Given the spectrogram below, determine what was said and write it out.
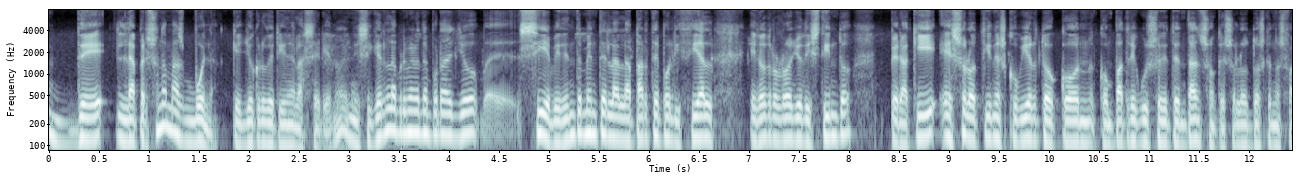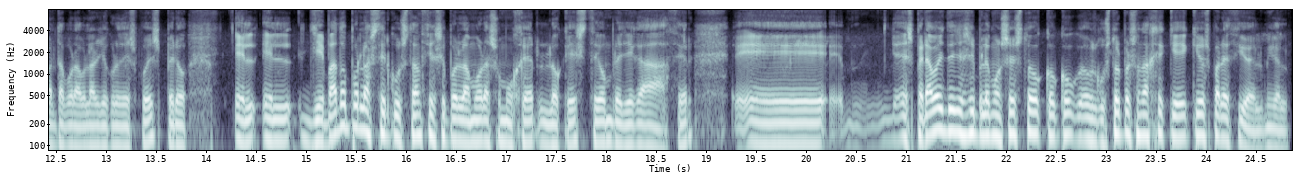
de la persona más buena que yo creo que tiene la serie, ¿no? ni siquiera en la primera temporada yo, eh, sí, evidentemente la, la, parte policial, el otro rollo distinto, pero aquí eso lo tienes cubierto con, con Patrick Wilson y Tentanson, que son los dos que nos falta por hablar yo creo después, pero el, el, llevado por las circunstancias y por el amor a su mujer, lo que este hombre llega a hacer, eh, ¿esperabais de Jesse Plemons esto? ¿Os gustó el personaje? ¿Qué, qué os pareció él, Miguel?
